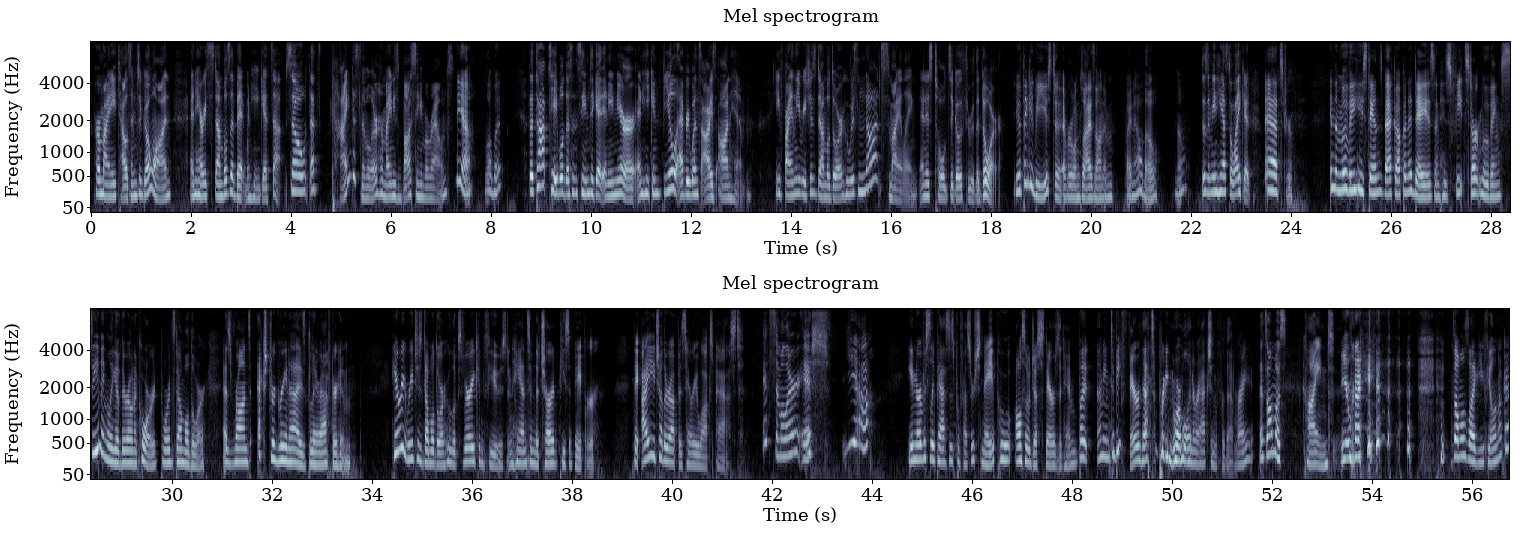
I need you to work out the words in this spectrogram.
Hermione tells him to go on, and Harry stumbles a bit when he gets up. So that's kind of similar. Hermione's bossing him around. Yeah, a little bit. The top table doesn't seem to get any nearer, and he can feel everyone's eyes on him. He finally reaches Dumbledore, who is not smiling, and is told to go through the door. You'd think he'd be used to everyone's eyes on him by now, though. No? Doesn't mean he has to like it. Eh, that's true. In the movie, he stands back up in a daze and his feet start moving, seemingly of their own accord, towards Dumbledore, as Ron's extra green eyes glare after him. Harry reaches Dumbledore, who looks very confused, and hands him the charred piece of paper. They eye each other up as Harry walks past. It's similar ish. Yeah. He nervously passes Professor Snape, who also just stares at him. But, I mean, to be fair, that's a pretty normal interaction for them, right? That's almost kind. You're right. it's almost like, you feeling okay?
